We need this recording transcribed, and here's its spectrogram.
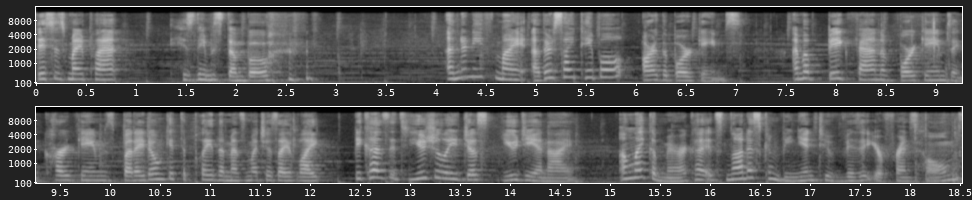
This is my plant. His name is Dumbo. Underneath my other side table are the board games. I'm a big fan of board games and card games, but I don't get to play them as much as I like because it's usually just Yuji and I. Unlike America, it's not as convenient to visit your friends' homes.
